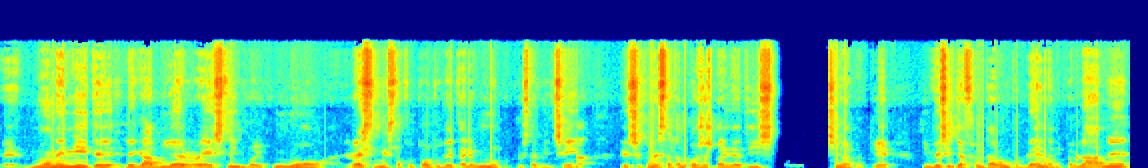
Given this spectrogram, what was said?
eh, non è niente legabile al wrestling, qualcuno, il wrestling è stato tolto da Italia 1 per questa vicenda e secondo me è stata una cosa sbagliatissima perché invece di affrontare un problema, di parlarne,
